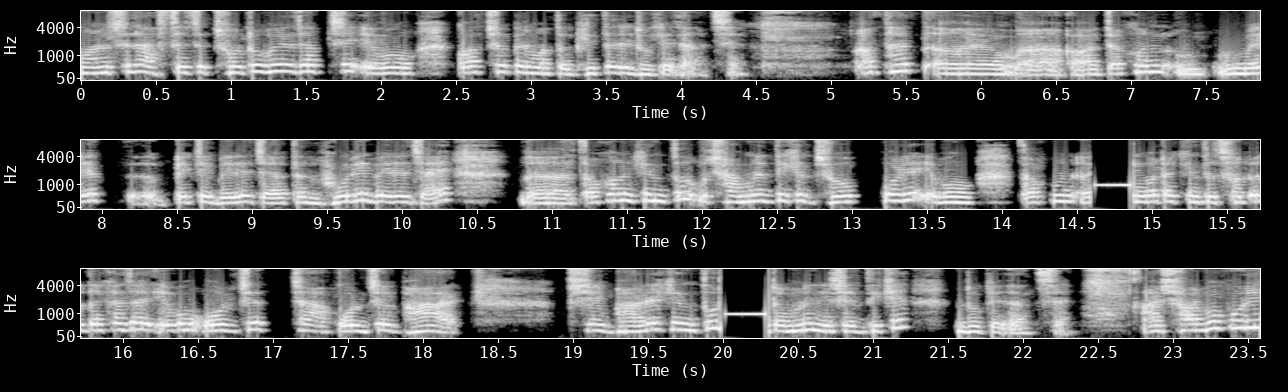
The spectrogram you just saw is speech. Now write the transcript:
মনে যে আস্তে আস্তে ছোট হয়ে যাচ্ছে এবং কচ্ছপের মতো ভিতরে ঢুকে যাচ্ছে। অর্থাৎ যখন মেদ পেটে বেড়ে যায়, অর্থাৎ ভুঁড়ি বেড়ে যায় তখন কিন্তু সামনের দিকে ঝোপ পড়ে এবং তখন লিঙ্গটা কিন্তু ছোট দেখা যায় এবং ওর যে চাপ, ওর যে ভার, সেই ভারে কিন্তু মানে নিচের দিকে ঢুকে যাচ্ছে। আর সর্বোপরি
